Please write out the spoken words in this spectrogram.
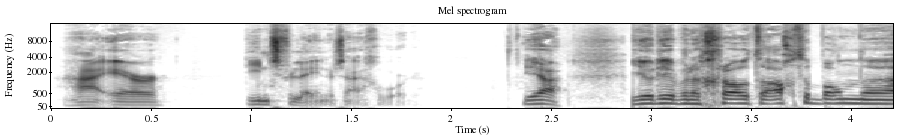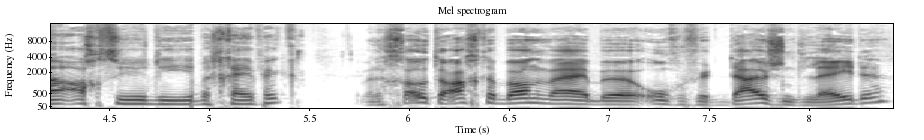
HR-dienstverlener zijn geworden. Ja, jullie hebben een grote achterban uh, achter jullie, begreep ik. We hebben een grote achterban. Wij hebben ongeveer duizend leden.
